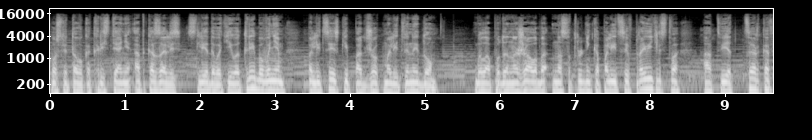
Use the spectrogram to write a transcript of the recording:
После того, как христиане отказались следовать его требованиям, полицейский поджег молитвенный дом – была подана жалоба на сотрудника полиции в правительство, ответ церковь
